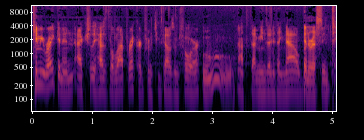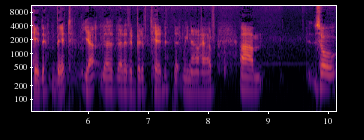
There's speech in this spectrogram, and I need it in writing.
Kimi Räikkönen actually has the lap record from 2004. Ooh. Not that that means anything now, but Interesting tidbit. yeah, that, that is a bit of tid that we now have. Um, so,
